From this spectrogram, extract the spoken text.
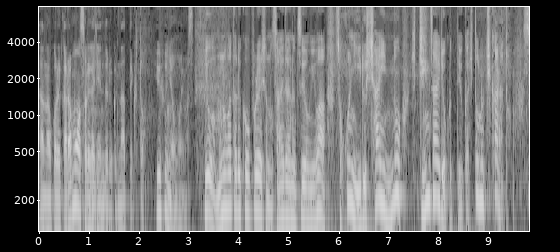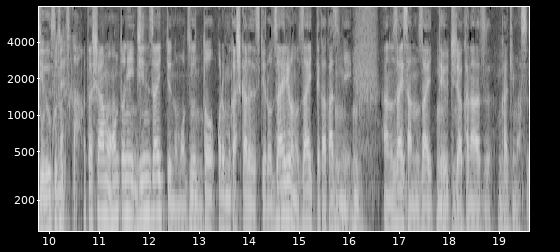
あの、これからもそれが原動力になっていくというふうに思います。要は、物語コーポレーションの最大の強みは、そこにいる社員の人材力っていうか、人の力ということですか？私はもう本当に人材っていうのもずっと、これ昔からですけど、材料の材って書かずに、あの財産の財ってうちでは必ず書きます、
